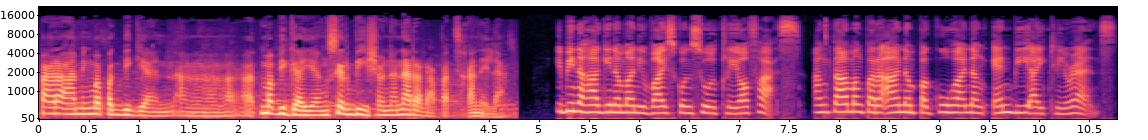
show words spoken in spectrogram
para aming mapagbigyan uh, at mabigay ang service serbisyo na nararapat sa kanila. Ibinahagi naman ni Vice Consul Cleofas ang tamang paraan ng pagkuha ng NBI clearance.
